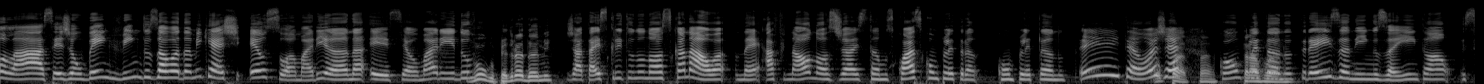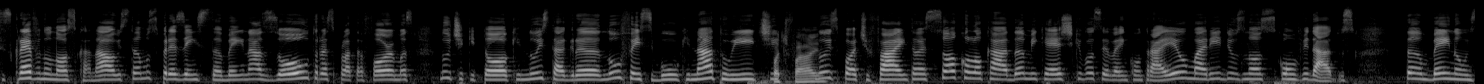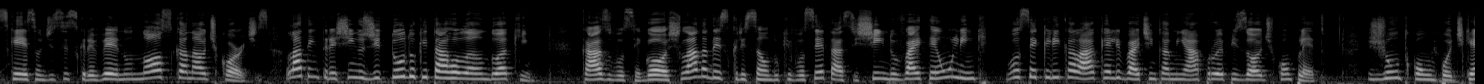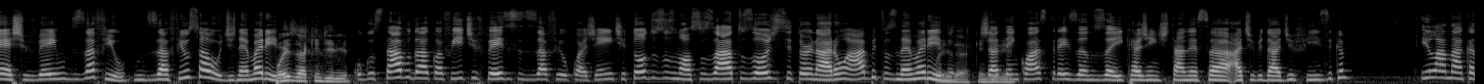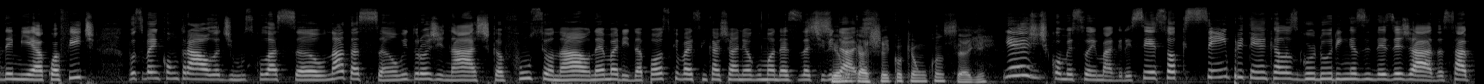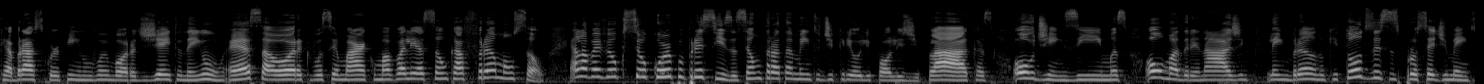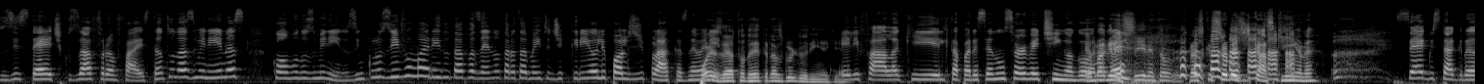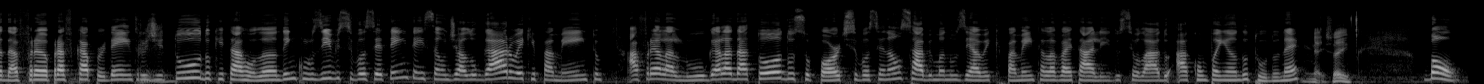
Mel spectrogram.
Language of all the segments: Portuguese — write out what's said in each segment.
Olá, sejam bem-vindos ao Adami Cash. Eu sou a Mariana, esse é o marido. Vulgo Pedro Adami. Já tá inscrito no nosso canal, né? Afinal, nós já estamos quase completando. completando eita, hoje Opa, é? tá Completando travando. três aninhos aí, então se inscreve no nosso canal. Estamos presentes também nas outras plataformas, no TikTok, no Instagram, no Facebook, na Twitch, Spotify. no Spotify. Então é só colocar a Dami Cash que você vai encontrar eu, o marido e os nossos convidados. Também não esqueçam de se inscrever no nosso canal de cortes. Lá tem trechinhos de tudo que tá rolando aqui. Caso você goste, lá na descrição do que você está assistindo vai ter um link. Você clica lá que ele vai te encaminhar para o episódio completo. Junto com o podcast veio um desafio. Um desafio saúde, né, marido? Pois é, quem diria. O Gustavo da Aquafit fez esse desafio com a gente e todos os nossos atos hoje se tornaram hábitos, né, marido? Pois é, quem Já diria. tem quase três anos aí que a gente tá nessa atividade física. E lá na Academia Aquafit, você vai encontrar aula de musculação, natação, hidroginástica, funcional, né, marido? Aposto que vai se encaixar em alguma dessas Se eu atividades. encaixei, qualquer um consegue. E aí a gente começou a emagrecer, só que sempre tem aquelas gordurinhas indesejadas, sabe? Que abraça o corpinho, não vão embora de jeito nenhum. É essa hora que você marca uma avaliação com a Fran Monção. Ela vai ver o que seu corpo precisa, se é um tratamento de criolipólise de placas, ou de enzimas, ou uma drenagem. Lembrando que todos esses procedimentos estéticos a Fran faz, tanto nas meninas como nos meninos. Inclusive o marido tá fazendo o tratamento de criolipólise de placas, né, marido? Pois é, tô derretendo as gordurinhas aqui. Ele fala que ele tá parecendo um sorvetinho agora, Eu né? emagreci, né? Então, parece que sorvete de casquinha, né? Segue o Instagram da Fran pra ficar por dentro de tudo que tá rolando. Inclusive, se você tem intenção de alugar o equipamento, a Fran ela aluga, ela dá todo o suporte. Se você não sabe manusear o equipamento, ela vai estar ali do seu lado acompanhando tudo, né? É isso aí. Bom,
